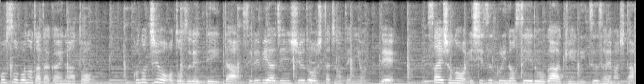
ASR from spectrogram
コソボの戦いの後この地を訪れていたセルビア人修道士たちの手によって最初の石造りの聖堂が建立されました。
